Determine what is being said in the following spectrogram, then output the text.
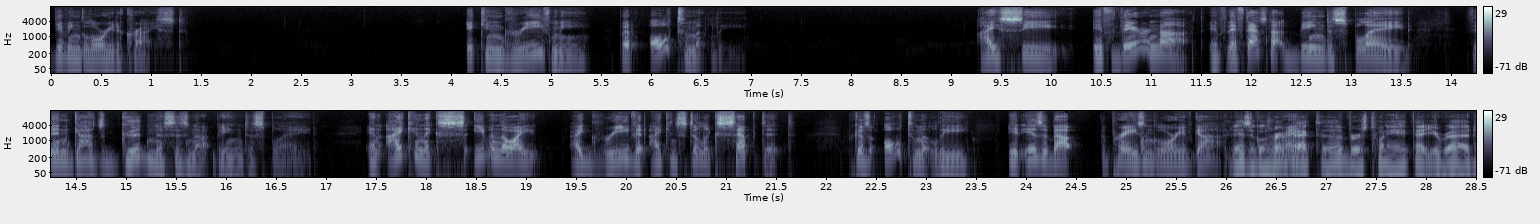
giving glory to Christ, it can grieve me. But ultimately, I see if they're not, if, if that's not being displayed, then God's goodness is not being displayed. And I can, ex- even though I, I grieve it, I can still accept it because ultimately it is about the praise and glory of God. It is. It goes right, Right. back to verse 28 that you read,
